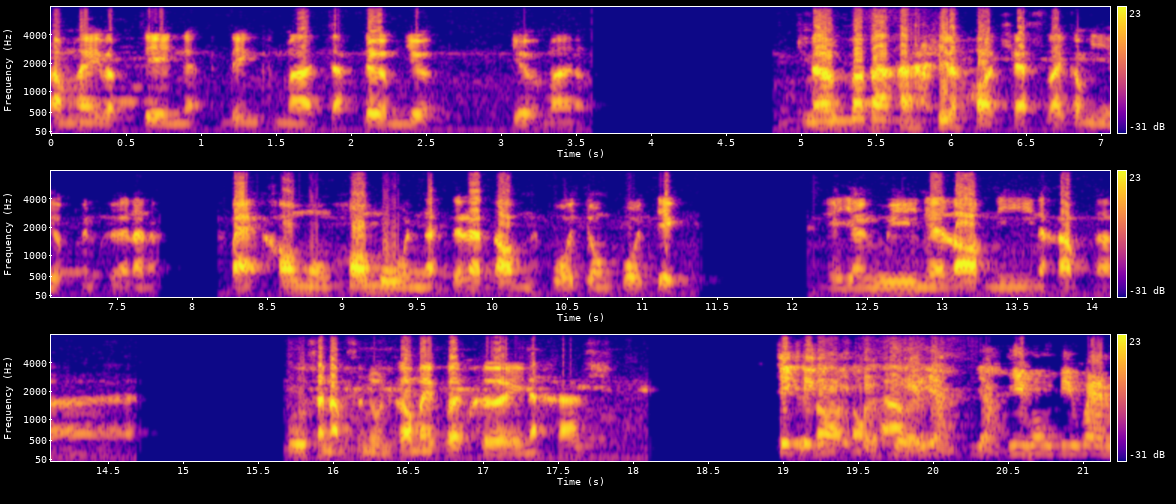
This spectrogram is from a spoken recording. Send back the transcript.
ทำให้แบบเจนเนี่ยเด้งขึ้นมาจากเดิมเยอะ เยอะมาก แล้วก็ถ้าขณะที่เราพอดแคสต์อะไรก็มีเพื่อนๆนะนะแปะข้อมูลข้อมูลนะแต่ละด้อมโปรจงโปรเจกต์ เนี่ยอย่างวีเนี่ยรอบนี้นะครับอ่าผู้สนับสนุนก็ไม่เปิดเผยนะครับจริงๆรก็อสองเปิดครั้งเผยอย่างอย่างพี่วงพี่แว่น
